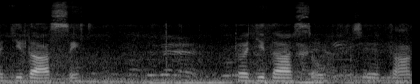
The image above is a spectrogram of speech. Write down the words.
Адідаси. то Адідасов. Ці так.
